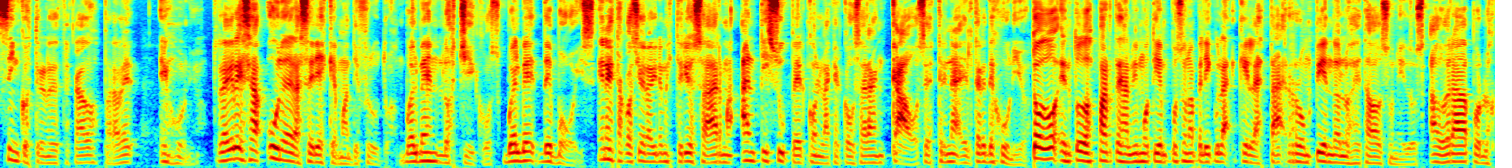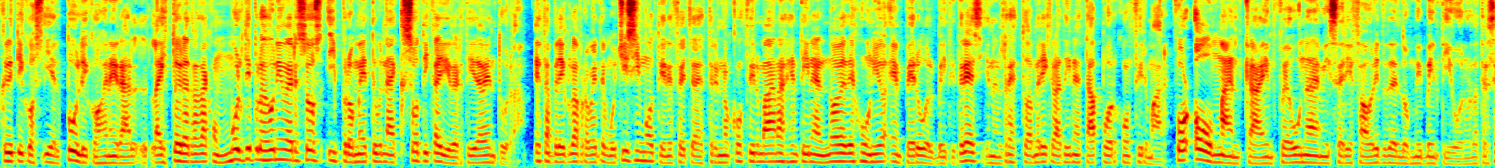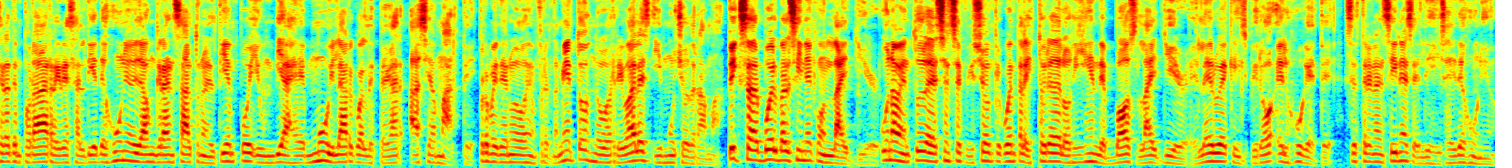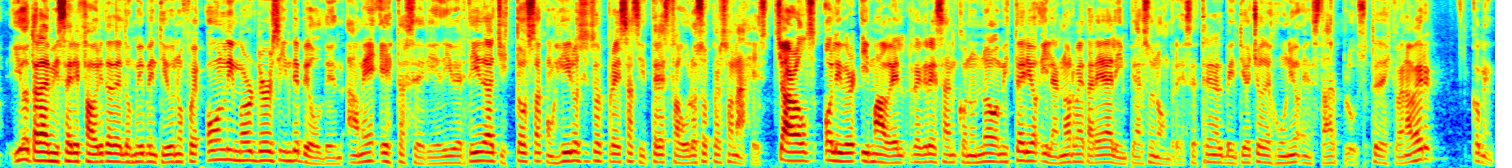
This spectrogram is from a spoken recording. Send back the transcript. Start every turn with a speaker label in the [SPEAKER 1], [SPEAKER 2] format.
[SPEAKER 1] 5 estrenos destacados para ver en junio. Regresa una de las series que más disfruto. Vuelven Los Chicos, vuelve The Boys. En esta ocasión hay una misteriosa arma anti-super con la que causarán caos. Se estrena el 3 de junio. Todo en todas partes al mismo tiempo es una película que la está rompiendo en los Estados Unidos. Adorada por los críticos y el público general, la historia trata con múltiples universos y promete una exótica y divertida aventura. Esta película promete muchísimo, tiene fecha de estreno confirmada en Argentina el 9 de junio, en Perú el 23 y en el resto de América Latina está por confirmar. For All Mankind fue una de mis series favoritas del 2021. La tercera temporada regresa el 10 de junio y da un gran salto en el tiempo y un viaje muy largo al despegar hacia Marte. Promete nuevos enfrentamientos, nuevos rivales y mucho drama. Pixar vuelve al cine con Lightyear, una aventura de ciencia ficción que cuenta la historia del origen de Buzz Lightyear, el héroe que inspiró el juguete. Se estrena en cines el 16 de junio. Y otra de mis series favoritas del 2021 fue Only Murders in the Building. Amé esta serie, divertida, chistosa, con giros y sorpresas y tres fabulosos personajes. Charles, Oliver y Mabel regresan con un nuevo misterio y la enorme tarea de limpiar su nombre. Se estrena el 28 de junio en Star Plus. Ustedes que van a ver, comenten.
